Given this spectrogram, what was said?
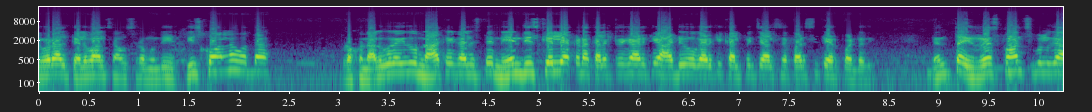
వివరాలు తెలవాల్సిన అవసరం ఉంది. తీసుకోవాలన్నా వద్దా? ఇప్పుడు ఒక నలుగురు ఐదు నాకే కలిస్తే నేను తీసుకెళ్ళి అక్కడ కలెక్టర్ గారికి ఆర్డీఓ గారికి కల్పించాల్సిన పరిస్థితి ఏర్పడ్డది. ఎంత ఇర్రెస్పాన్సిబుల్గా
